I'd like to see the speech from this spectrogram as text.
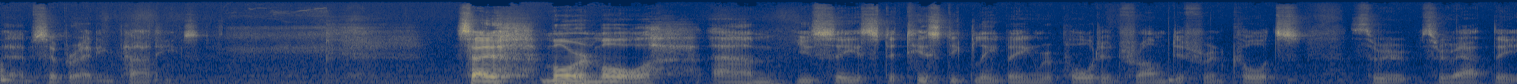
um, separating parties. so more and more um, you see statistically being reported from different courts through, throughout the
